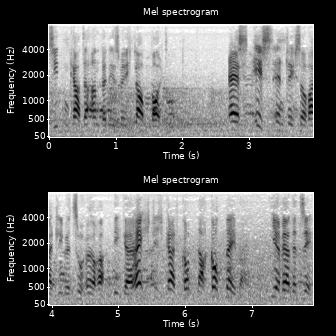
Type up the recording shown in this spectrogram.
Visitenkarte an, wenn ihr es mir nicht glauben wollt. Es ist endlich soweit, liebe Zuhörer. Die Gerechtigkeit kommt nach God Neighbor. Ihr werdet sehen.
